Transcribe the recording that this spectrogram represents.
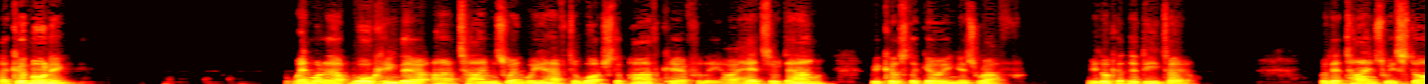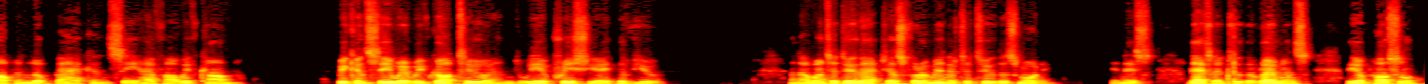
Uh, good morning. When we're out walking, there are times when we have to watch the path carefully. Our heads are down because the going is rough. We look at the detail. But at times we stop and look back and see how far we've come. We can see where we've got to and we appreciate the view. And I want to do that just for a minute or two this morning. In this letter to the Romans, the Apostle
